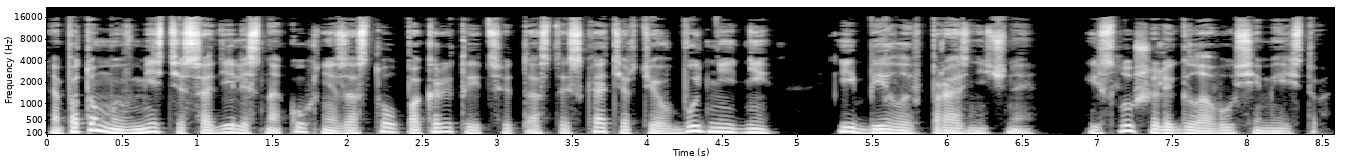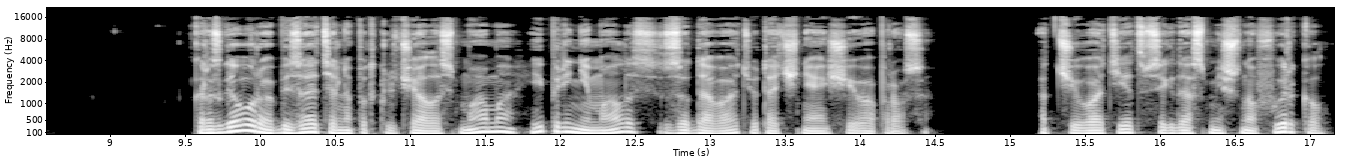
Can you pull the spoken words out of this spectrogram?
А потом мы вместе садились на кухне за стол, покрытый цветастой скатертью в будние дни и белый в праздничные, и слушали главу семейства. К разговору обязательно подключалась мама и принималась задавать уточняющие вопросы. Отчего отец всегда смешно фыркал,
